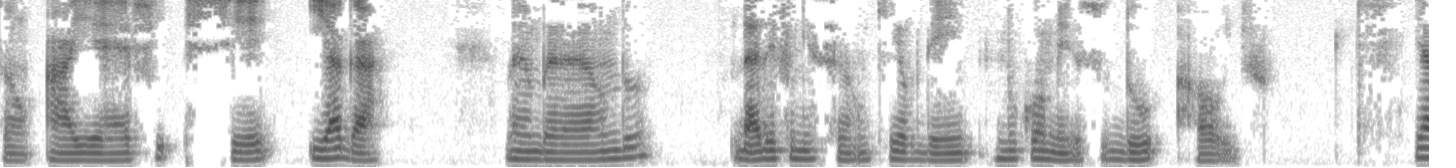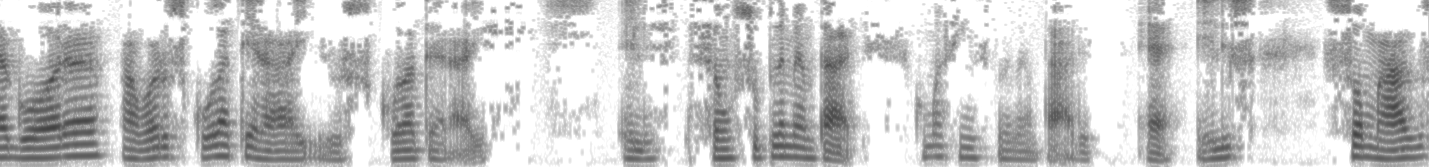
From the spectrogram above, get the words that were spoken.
são A e F, C e H. Lembrando da definição que eu dei no começo do áudio. E agora, agora os colaterais, os colaterais eles são suplementares. Como assim suplementares? É, eles somados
